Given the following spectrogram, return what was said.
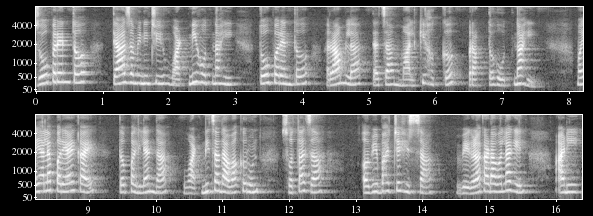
जोपर्यंत त्या जमिनीची वाटणी होत नाही तोपर्यंत रामला त्याचा मालकी हक्क प्राप्त होत नाही. मग याला पर्याय काय? तर पहिल्यांदा वाटणीचा दावा करून स्वतःचा अविभाज्य हिस्सा वेगळा काढावा लागेल आणि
